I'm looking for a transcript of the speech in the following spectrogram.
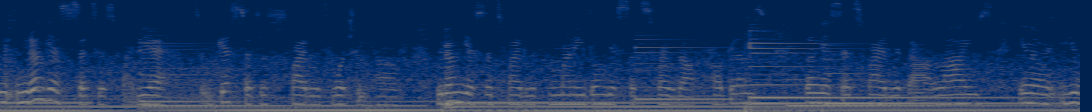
we, we don't get satisfied yeah so we get satisfied with what we have we don't get satisfied with money, don't get satisfied with our problems, don't get satisfied with our lives. You know, you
